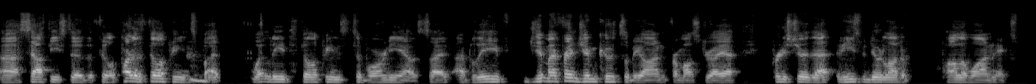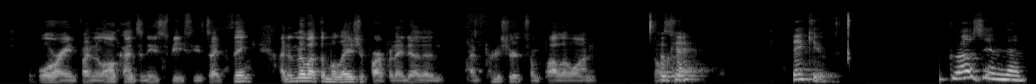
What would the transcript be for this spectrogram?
uh, southeast of the Phil- part of the Philippines, but what leads Philippines to Borneo. So I, I believe Jim, my friend Jim Cootes will be on from Australia. Pretty sure that and he's been doing a lot of Palawan exploring, finding all kinds of new species. I think I don't know about the Malaysia part, but I know that I'm pretty sure it's from Palawan. also. Okay. Thank you. It grows in the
